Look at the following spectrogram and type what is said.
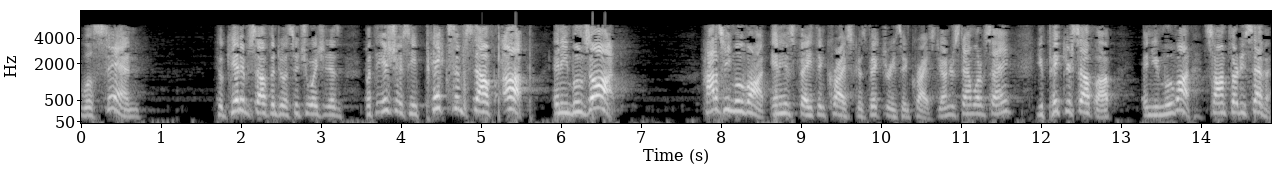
will sin, He'll get himself into a situation, but the issue is he picks himself up and he moves on. How does he move on? In his faith in Christ, because victory is in Christ. Do you understand what I'm saying? You pick yourself up and you move on. Psalm 37.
